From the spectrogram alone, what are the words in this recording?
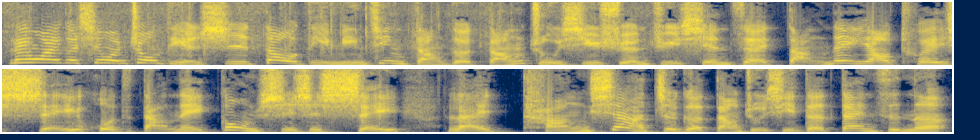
另外一个新闻重点是，到底民进党的党主席选举现在党内要推谁，或者党内共识是谁来扛下这个党主席的担子呢？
